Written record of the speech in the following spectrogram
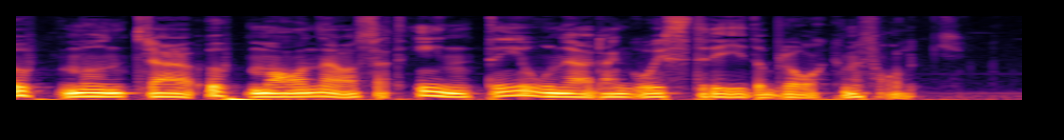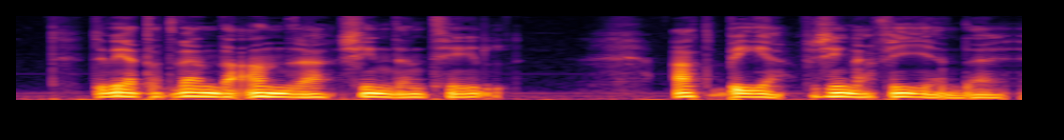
uppmuntrar och uppmanar oss att inte i onödan gå i strid och bråk med folk. Du vet att vända andra kinden till. Att be för sina fiender.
